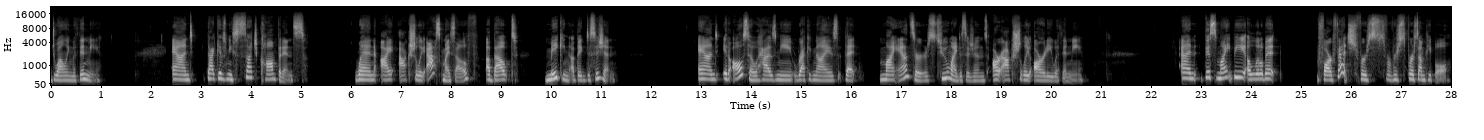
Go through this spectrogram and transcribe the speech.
dwelling within me. And that gives me such confidence when I actually ask myself about making a big decision. And it also has me recognize that my answers to my decisions are actually already within me. And this might be a little bit far fetched for, for, for some people.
